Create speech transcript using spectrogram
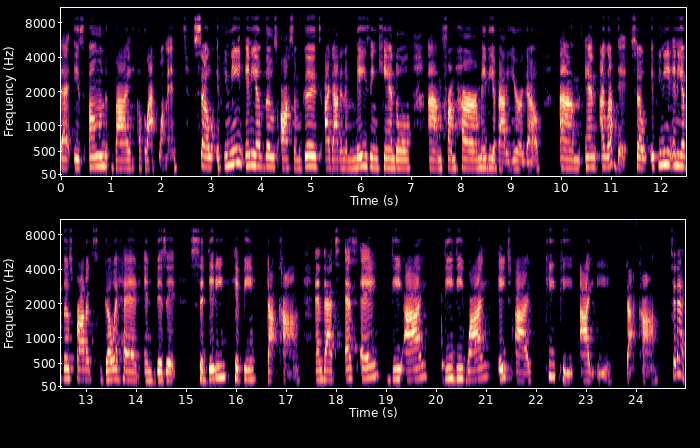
that is owned by a Black woman. So if you need any of those awesome goods, I got an amazing candle um, from her maybe about a year ago. Um, and I loved it. So if you need any of those products, go ahead and visit sadiddyhippie.com. And that's S A D I D D Y H I P P I E dot com today.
